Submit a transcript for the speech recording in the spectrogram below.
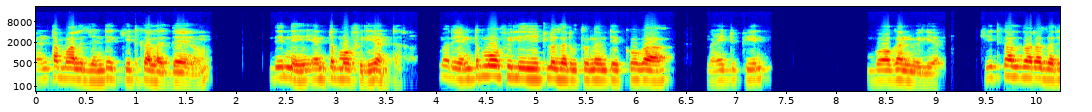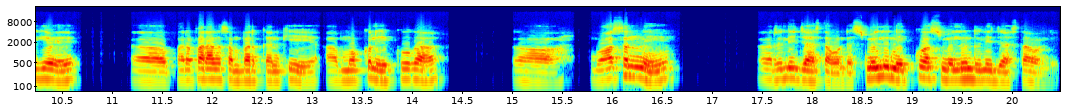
ఎంటమాలజీ అంటే కీటకాల అధ్యయనం. దీన్ని ఎంటమోఫిలి అంటారు. మరి ఎంటమోఫిలి ఎట్లో జరుగుతుందంటే ఎక్కువగా నైట్ క్వీన్ బోగన్ విలియా. కీటకాల ద్వారా జరిగే పరపరాగ సంపర్కానికి ఆ మొక్కలు ఎక్కువగా వాసనని రిలీజ్ చేస్తూ ఉంటాయి. స్మెల్ని ఎక్కువ స్మెల్ని రిలీజ్ చేస్తూ ఉంటాయి.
